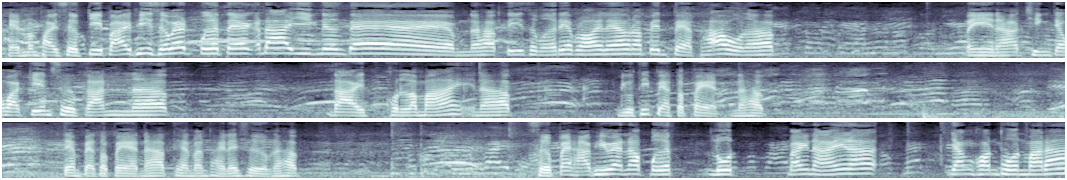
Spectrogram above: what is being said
แทนมันไผ่เสิร์ฟจี้ไปพี่เสือเวทเปิดแตกได้อีกหนึ่งแต้มนะครับตีเสมอเรียบร้อยแล้วนะเป็น8เท่านะครับต่อแปดแล้วนะครับตอนนี้นี่นะครับชิงจังหวะเกมเสิร์ฟกันนะครับ ได้คนละไม้นะครับ อยู่ที่ 8 ต่อ 8 นะครับ แต้ม8ต่อ 8 นะครับ แทนบันไผ่ได้เสิร์ฟนะครับเกินไปเสิร์ฟไปหาพี่แว่นนะเปิด หลุดไปไหนนะ ยังคอนโทรลมาได้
